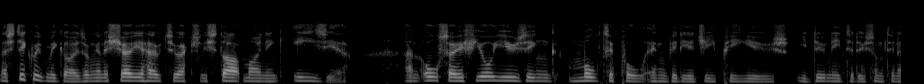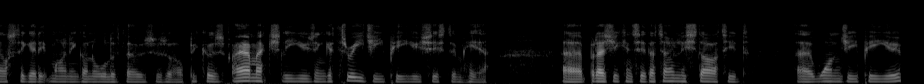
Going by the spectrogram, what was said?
Now stick with me guys, I'm going to show you how to actually start mining easier and also if you're using multiple NVIDIA GPUs, you do need to do something else to get it mining on all of those as well. Because I am actually using a 3 GPU system here. Uh, but as you can see, that's only started uh, one GPU.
